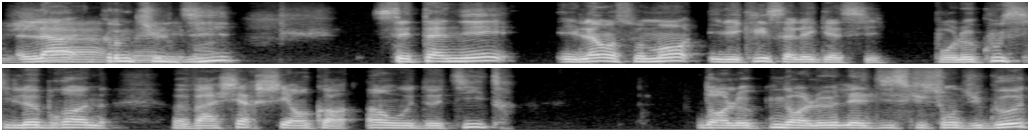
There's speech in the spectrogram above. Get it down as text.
là, comme tu le dis, cette année, et là en ce moment, il écrit sa legacy. Pour le coup, si LeBron va chercher encore un ou deux titres, dans, le, dans le, les discussions du GOAT,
